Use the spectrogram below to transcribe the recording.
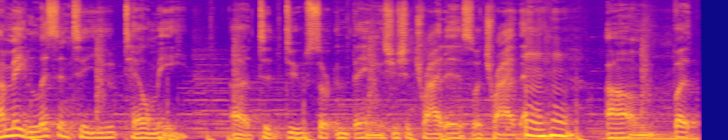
I may listen to you tell me uh, to do certain things. You should try this or try that. Mm-hmm. Um, but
